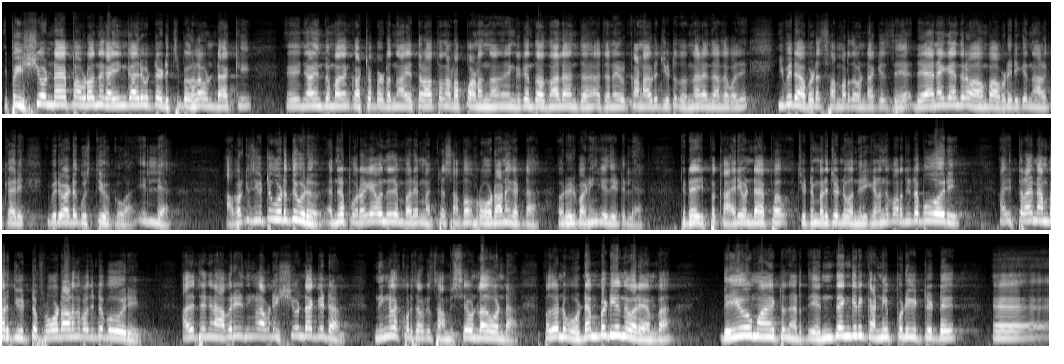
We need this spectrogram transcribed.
ഇപ്പോൾ ഇഷ്യൂ ഉണ്ടായപ്പോൾ അവിടെ വന്ന് കൈയും കാലും വിട്ട് അടിച്ച് ബഹളം ഉണ്ടാക്കി. ഞാൻ എന്ത് മതം കഷ്ടപ്പെടുന്ന എത്രാത്ത നടപ്പാണെന്ന് നിങ്ങൾക്ക് തന്നാലും എന്താ അച്ഛനെ കാണാൻ ഒരു ചീട്ട് തന്നാലും എന്താണെന്ന് പറഞ്ഞ് ഇവരവിടെ സമ്മർദ്ദം ഉണ്ടാക്കി ധ്യാ- ധ്യാനകേന്ദ്രമാകുമ്പോൾ അവിടെ ഇരിക്കുന്ന ആൾക്കാർ ഇവരുമായിട്ട് ഗുസ്തി വെക്കുക. ഇല്ല. അവർക്ക് ചീട്ട് കൊടുത്തു വിടും. എന്നിട്ട് പുറകെ വന്നതും പറയും മറ്റേ സംഭവം ഫ്രോഡാണ് കേട്ടാ. അവരൊരു പണിയും ചെയ്തിട്ടില്ല. പിന്നെ ഇപ്പോൾ കാര്യം ഉണ്ടായപ്പോൾ ചീട്ടും വരച്ചുകൊണ്ട് വന്നിരിക്കണമെന്ന് പറഞ്ഞിട്ട് പോര്. അത് ഇത്രയും നമ്പർ ചീട്ട് ഫ്രോഡാണെന്ന് പറഞ്ഞിട്ട് പോര്. അത് വെച്ചാൽ അവർ നിങ്ങൾ അവിടെ ഇഷ്യൂ ഉണ്ടാക്കിയിട്ടാണ്. നിങ്ങളെക്കുറിച്ച് അവർക്ക് സംശയം ഉള്ളതുകൊണ്ടാണ്. അപ്പോൾ അതുകൊണ്ട് ഉടമ്പടി എന്ന് പറയുമ്പോൾ ദൈവമായിട്ട് നടത്തി എന്തെങ്കിലും കണ്ണിപ്പൊടി ഇട്ടിട്ട്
